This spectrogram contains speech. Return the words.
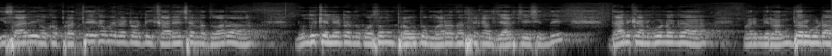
ఈసారి ఒక ప్రత్యేకమైనటువంటి కార్యాచరణ ద్వారా ముందుకెళ్ళేటందు కోసం ప్రభుత్వం మార్గదర్శకాలు జారీ చేసింది. దానికి అనుగుణంగా మరి మీరందరూ కూడా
